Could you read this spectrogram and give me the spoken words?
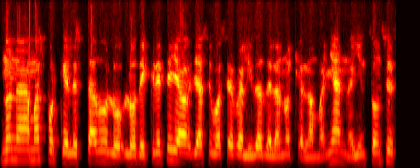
no nada más porque el Estado lo, lo decrete ya, ya se va a hacer realidad de la noche a la mañana. Y entonces,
